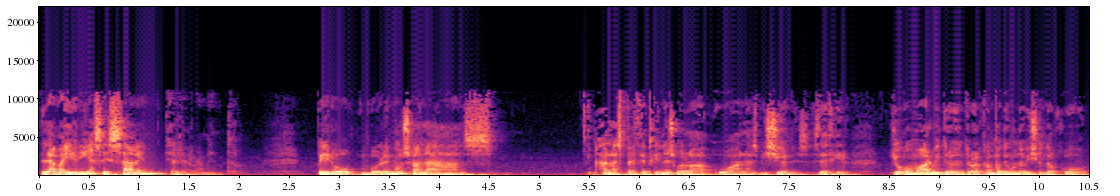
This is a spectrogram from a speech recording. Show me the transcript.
La mayoría se saben el reglamento. Pero volvemos a las a las percepciones o a, la- o a las visiones. Es decir, yo como árbitro dentro del campo tengo una visión del juego.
